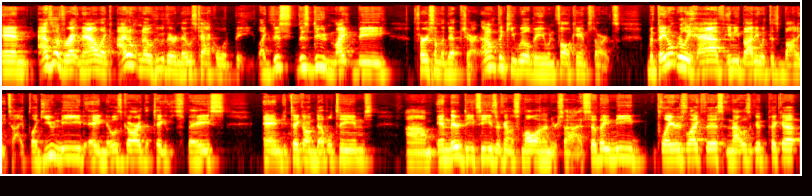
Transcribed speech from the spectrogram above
And as of right now, like I don't know who their nose tackle would be. Like this this dude might be first on the depth chart. I don't think he will be when fall camp starts. But they don't really have anybody with this body type. Like you need a nose guard that takes space and can take on double teams. Um, and their DTs are kind of small and undersized. So they need players like this, and that was a good pickup.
